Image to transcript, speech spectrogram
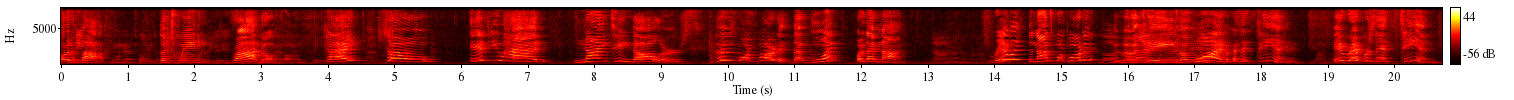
or the five? Twenty. The twenty, right? Not five. Okay? So if you had nineteen dollars, who's more important? That one or that nine? Nine. Really? The nine's more important? The nineteen. The one because it's ten. It represents ten.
